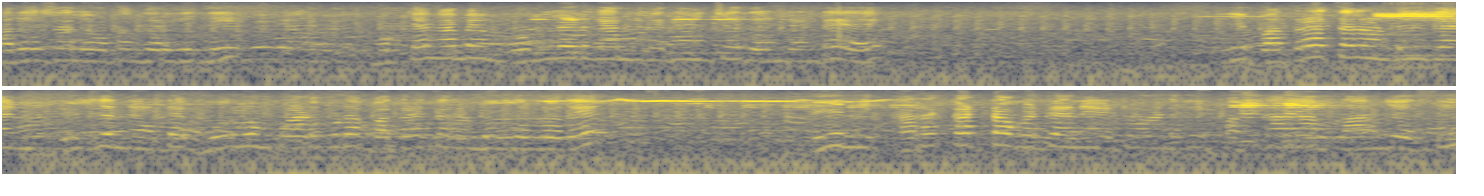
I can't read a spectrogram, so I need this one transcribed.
ఆదేశాలు ఇవ్వడం జరిగింది. ముఖ్యంగా మేము బొమ్మలేడు గారిని వినయించేది ఏంటంటే ఈ భద్రాచలం డివిజన్ డివిజన్ అంటే పూర్వం పాడు కూడా భద్రాచలం డివిజన్లోదే. దీన్ని కరకట్ట ఒకటి అనేటువంటిది పక్కాగా ప్లాన్ చేసి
